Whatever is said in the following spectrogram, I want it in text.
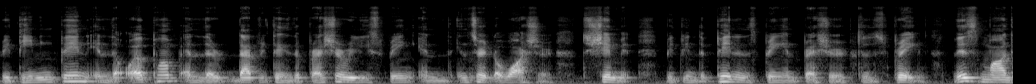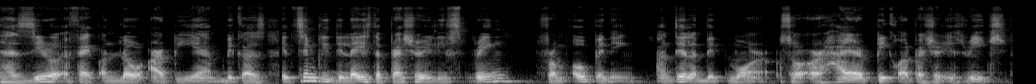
retaining pin in the oil pump and the, that retains the pressure relief spring and insert a washer to shim it between the pin and spring and pressure to the spring. This mod has zero effect on low RPM because it simply delays the pressure relief spring from opening until a bit more so or higher peak oil pressure is reached,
